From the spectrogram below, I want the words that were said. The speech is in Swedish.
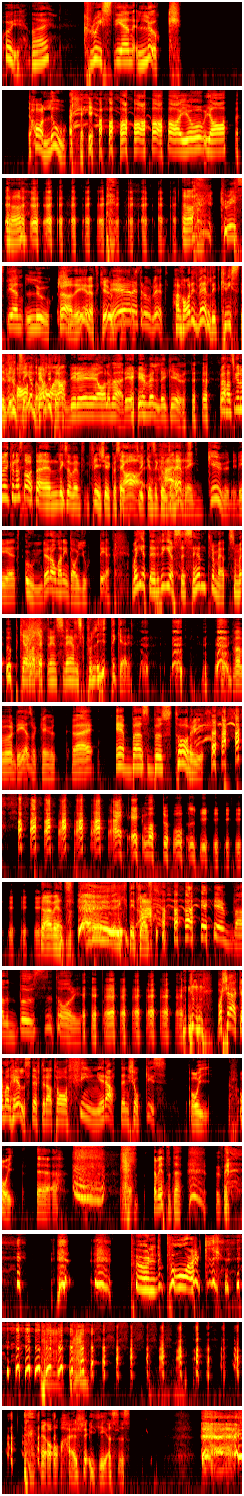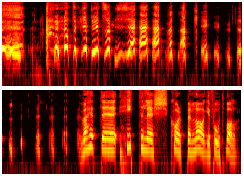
Oj, nej. Christian Luuk. Jaha, Luke. ja, jo, ja. Ja. ja. Christian Luuk. ja, det är rätt kul Det är faktiskt. rätt roligt. Han har ett väldigt kristet Ja, utseende, det har har han. Det är det jag håller med. Det är väldigt kul. Han skulle väl kunna starta en, liksom en frikyrkosekt vilken sekund som helst. Herregud, det är ett under om han inte har gjort det. Vad heter resecentrumet som är uppkallat efter en svensk politiker? Vad var det så kul? Nej. Ebbas busstorg. Nej, vad dåligt. Ja, jag vet. Riktigt kast. Ebbas busstorg. vad käkar man helst efter att ha fingrat en tjockis? Oj. Oj. Eh. Jag vet inte. Pulled pork! Ja, herre Jesus. Jag tycker det är så jävla kul! Vad hette Hitlers korpenlag i fotboll?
